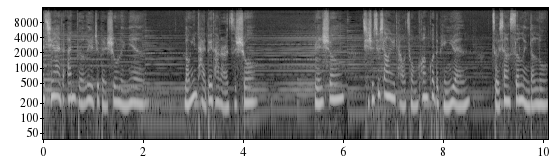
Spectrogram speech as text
在《亲爱的安德烈》这本书里面，龙应台对他的儿子说：“人生其实就像一条从宽阔的平原走向森林的路，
